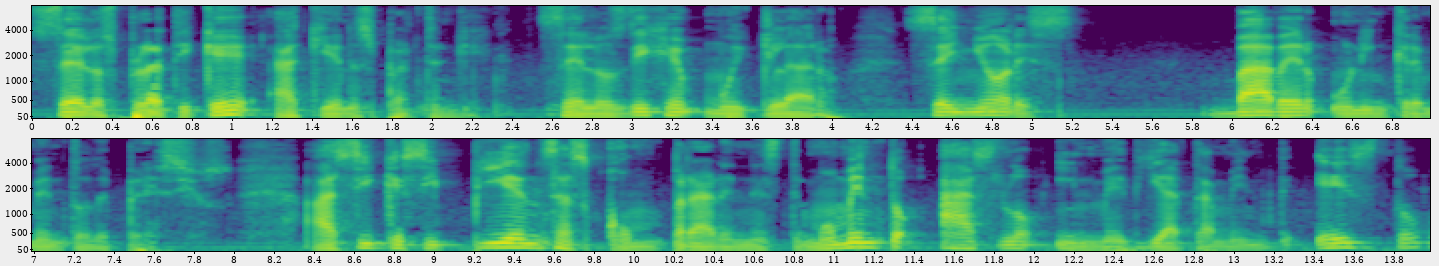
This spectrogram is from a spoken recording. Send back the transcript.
Se los platiqué aquí en Spartan Geek. Se los dije muy claro. Señores, va a haber un incremento de precios. Así que si piensas comprar en este momento, hazlo inmediatamente. Esto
